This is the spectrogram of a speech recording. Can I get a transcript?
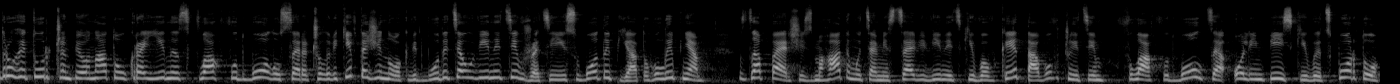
Другий тур чемпіонату України з флагфутболу серед чоловіків та жінок відбудеться у Вінниці вже цієї суботи, 5 липня. За першість змагатимуться місцеві вінницькі вовки та вовчиці. Флагфутбол – це олімпійський вид спорту,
